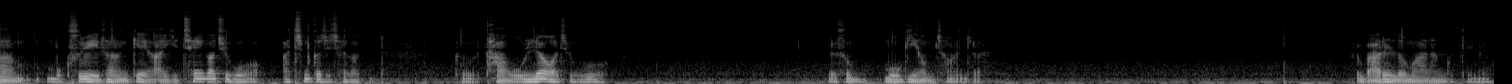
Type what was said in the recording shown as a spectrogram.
아 목소리 이상한 게 아 이게 체해가지고 아침까지 제가 그 다 올려가지고 그래서 목이 엄청 안 좋아요. 말을 너무 안 한 것도 있는 거.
